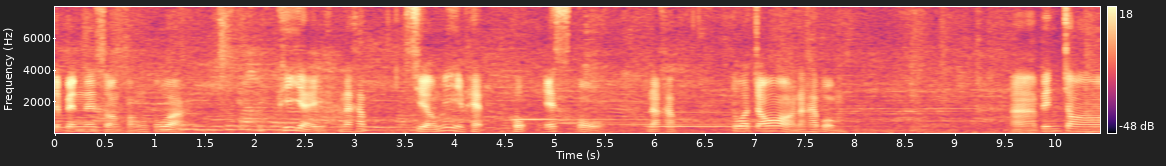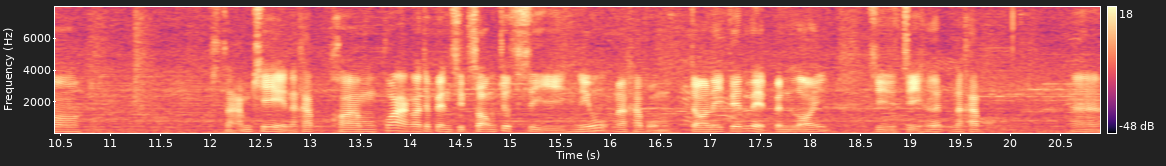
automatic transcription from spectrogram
จะเป็นในส่วนของตัวพี่ใหญ่นะครับ Xiaomi Pad 6s Pro นะครับ ตัวจอนะครับผม อ่า เป็นจอ 3K นะครับ ความกว้างก็จะเป็น 12.4 นิ้วนะครับผม จอ refresh rate เป็น 144เฮิรตซ์นะครับ อ่า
